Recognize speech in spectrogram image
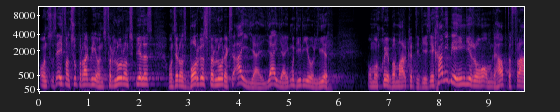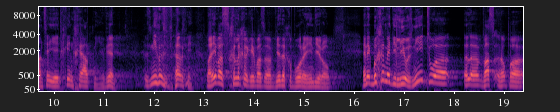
Ons is uit van Super Rugby, ons verloor ons spelers, ons het ons borgers verloor. Ek sê, "Ai, ja, ja, ja, ek moet hierdie jou leer om 'n goeie bemarker te wees. Jy gaan nie by Indie rol om help te vra en sê jy het geen geld nie, jy weet." Dis nie hoe dit werk nie. Maar hy was gelukkig, hy was 'n wedergebore in die rol. En ek begin met die leeu's, nie toe hulle was op 'n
